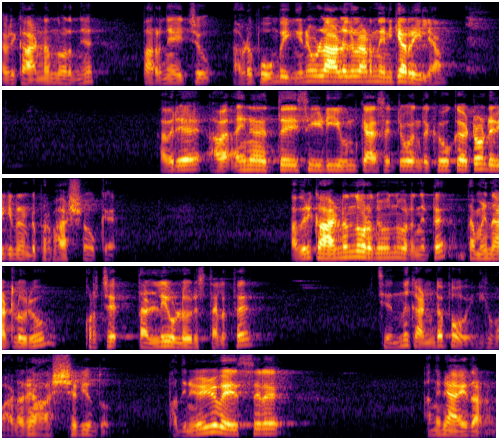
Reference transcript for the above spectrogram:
അവർ കാണണം എന്ന് പറഞ്ഞ് പറഞ്ഞയച്ചു. അവിടെ പോകുമ്പോ ഇങ്ങനെയുള്ള ആളുകളാണെന്ന് എനിക്കറിയില്ല. അവർ അതിനകത്ത് സി ഡിയും കാസറ്റോ എന്തൊക്കെയോ കേട്ടോണ്ടിരിക്കുന്നുണ്ട് പ്രഭാഷണമൊക്കെ. അവർ കാണണമെന്ന് പറഞ്ഞു എന്ന് പറഞ്ഞിട്ട് തമിഴ്നാട്ടിലൊരു കുറച്ച് തള്ളിയുള്ള ഒരു സ്ഥലത്ത് ചെന്ന് കണ്ടപ്പോ എനിക്ക് വളരെ ആശ്ചര്യം തോന്നി. പതിനേഴ് വയസ്സിൽ അങ്ങനെ ആയതാണ്.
